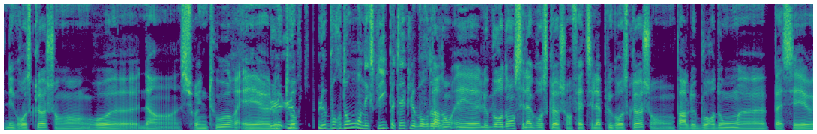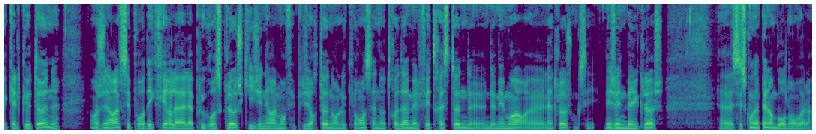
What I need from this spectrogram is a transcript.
les grosses cloches en, gros euh, d'un sur une tour et euh, le, le, le, bourdon on explique peut-être le bourdon. Pardon et le bourdon c'est la grosse cloche en fait. C'est la plus grosse cloche. On parle de bourdon euh, passé quelques tonnes. En général c'est pour décrire la, la, plus grosse cloche qui généralement fait plusieurs tonnes. En l'occurrence à Notre-Dame elle fait 13 tonnes de, de mémoire la cloche. Donc c'est déjà une belle cloche euh, c'est ce qu'on appelle un bourdon, voilà.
